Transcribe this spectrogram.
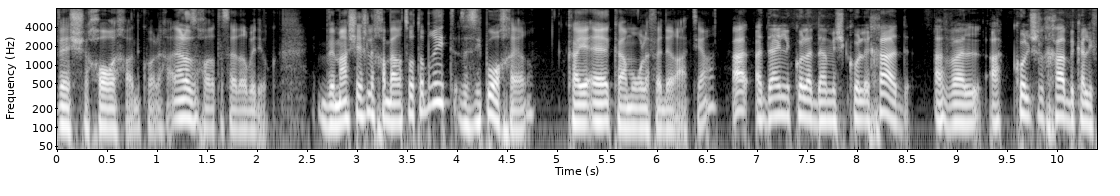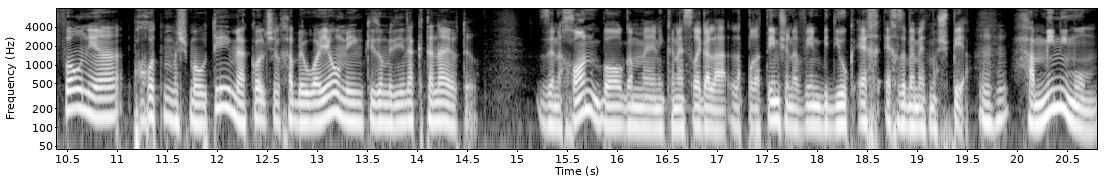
ושחור אחד כל אחד, אני לא זוכר את הסדר בדיוק. ומה שיש לך בארצות הברית זה סיפור אחר, כאמור לפדרציה, עדיין לכל אדם יש קול אחד, אבל הקול שלך בקליפורניה פחות משמעותי מהקול שלך בוויומינג, כי זו מדינה קטנה יותר. זה נכון, בואו גם אה, ניכנס רגע לפרטים שנבין בדיוק איך, איך זה באמת משפיע. המינימום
